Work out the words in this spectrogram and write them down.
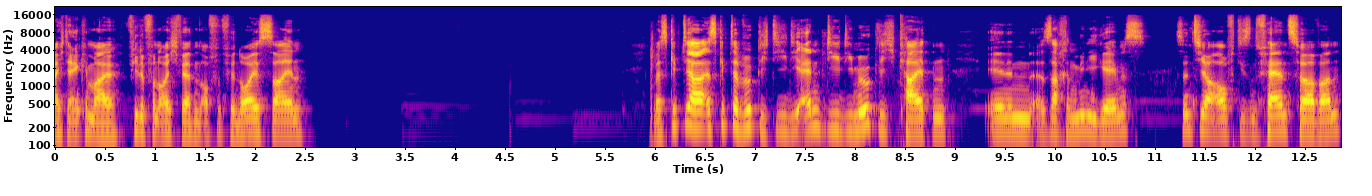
ich denke mal, viele von euch werden offen für Neues sein. Es gibt ja, es gibt ja wirklich die, die, die, die Möglichkeiten in Sachen Minigames sind ja auf diesen Fanservern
